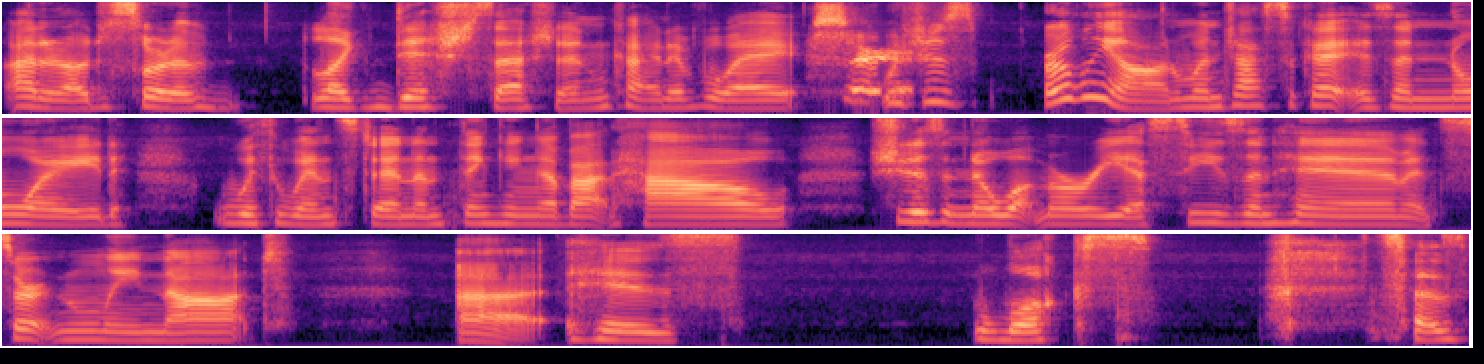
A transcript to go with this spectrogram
I don't know, just sort of like dish session kind of way. Sure. Which is early on when Jessica is annoyed with Winston and thinking about how she doesn't know what Maria sees in him. It's certainly not uh, his looks. it says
